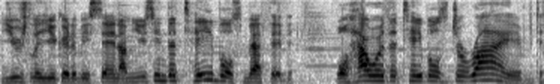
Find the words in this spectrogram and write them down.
Usually you're going to be saying, I'm using the tables method. Well, how are the tables derived?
